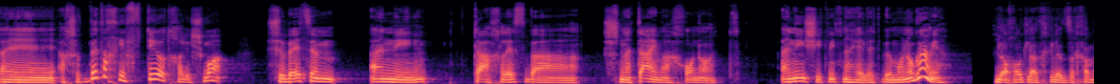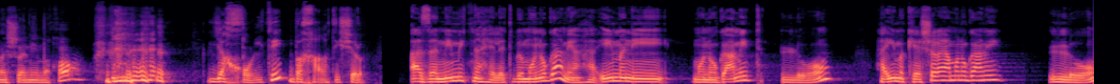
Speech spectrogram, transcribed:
אה, עכשיו, בטח יפתיע אותך לשמוע שבעצם אני, תכלס, בשנתיים האחרונות, אני אישית מתנהלת במונוגמיה. לא יכולת להתחיל את זה חמש שנים אחורה? יכולתי, בחרתי שלא. אז אני מתנהלת במונוגמיה. האם אני מונוגמית? לא. האם הקשר היה מונוגמי? לא.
